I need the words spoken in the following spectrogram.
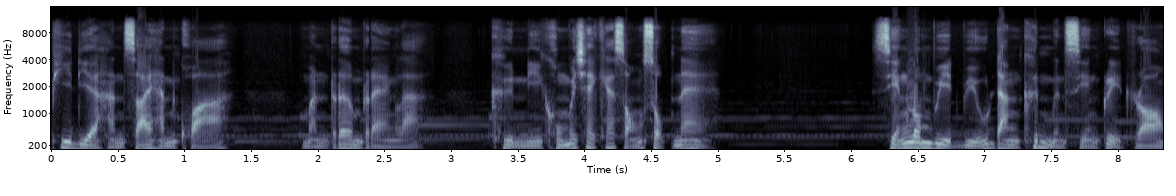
พี่เดียหันซ้ายหันขวา มันเริ่มแรงละ คืนนี้คงไม่ใช่แค่สองศพแน่ เสียงลมหวีดวิวดังขึ้นเหมือนเสียงกรีดร้อง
